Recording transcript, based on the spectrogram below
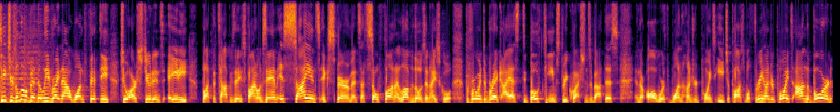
Teachers a little bit in the lead right now, 150 to our students 80. But the topic of today's final exam is science experiments. That's so fun. I loved those in high school. Before we went to break, I asked both teams three questions about this, and they're all worth 100 points each. A possible 300 points on the board.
